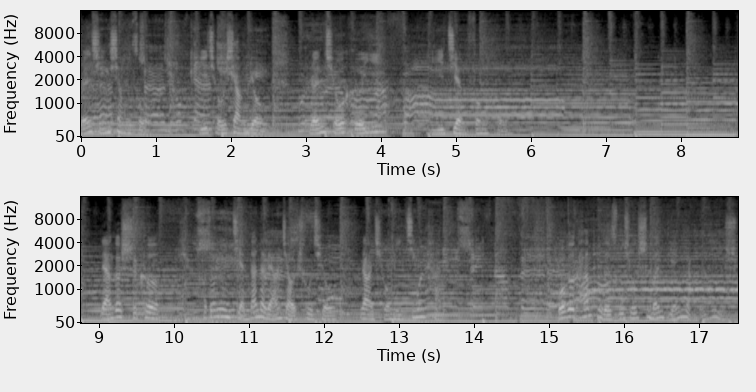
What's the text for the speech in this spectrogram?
人形向左，皮球向右，人球合一，一剑封喉。两个时刻，他都用简单的两脚触球让球迷惊叹。博格坎普的足球是门典雅的艺术，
